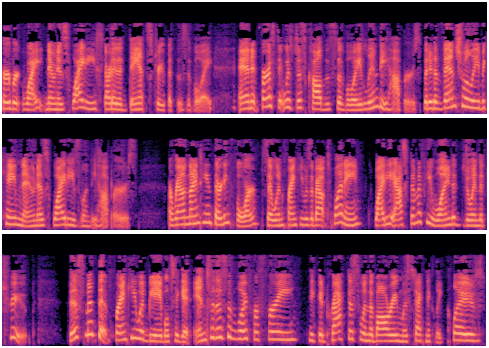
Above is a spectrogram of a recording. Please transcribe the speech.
Herbert White, known as Whitey, started a dance troupe at the Savoy. And at first it was just called the Savoy Lindy Hoppers, but it eventually became known as Whitey's Lindy Hoppers. Around 1934, so when Frankie was about 20, Whitey asked him if he wanted to join the troupe. This meant that Frankie would be able to get into the Savoy for free, he could practice when the ballroom was technically closed,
